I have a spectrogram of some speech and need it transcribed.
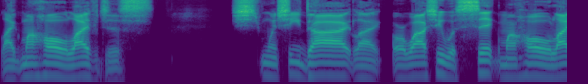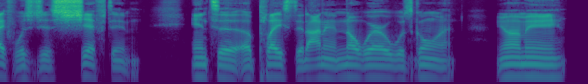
like my whole life just when she died, like or while she was sick, my whole life was just shifting into a place that I didn't know where it was going. You know what I mean?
